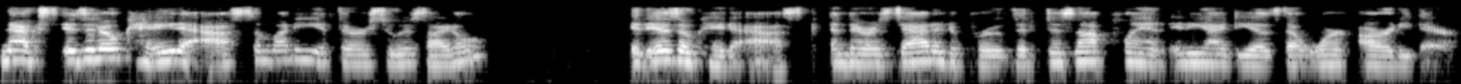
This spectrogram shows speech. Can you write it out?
Next, is it okay to ask somebody if they're suicidal? It is okay to ask, and there is data to prove that it does not plant any ideas that weren't already there.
